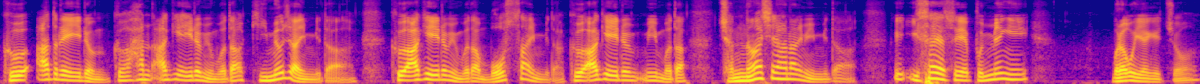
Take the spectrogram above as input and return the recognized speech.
그 아들의 이름 그 한 아기의 이름이 뭐다? 김여자입니다. 그 아기의 이름이 뭐다? 모사입니다. 그 아기의 이름이 뭐다? 전능하신 하나님입니다. 이사야서에 분명히 뭐라고 이야기했죠?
